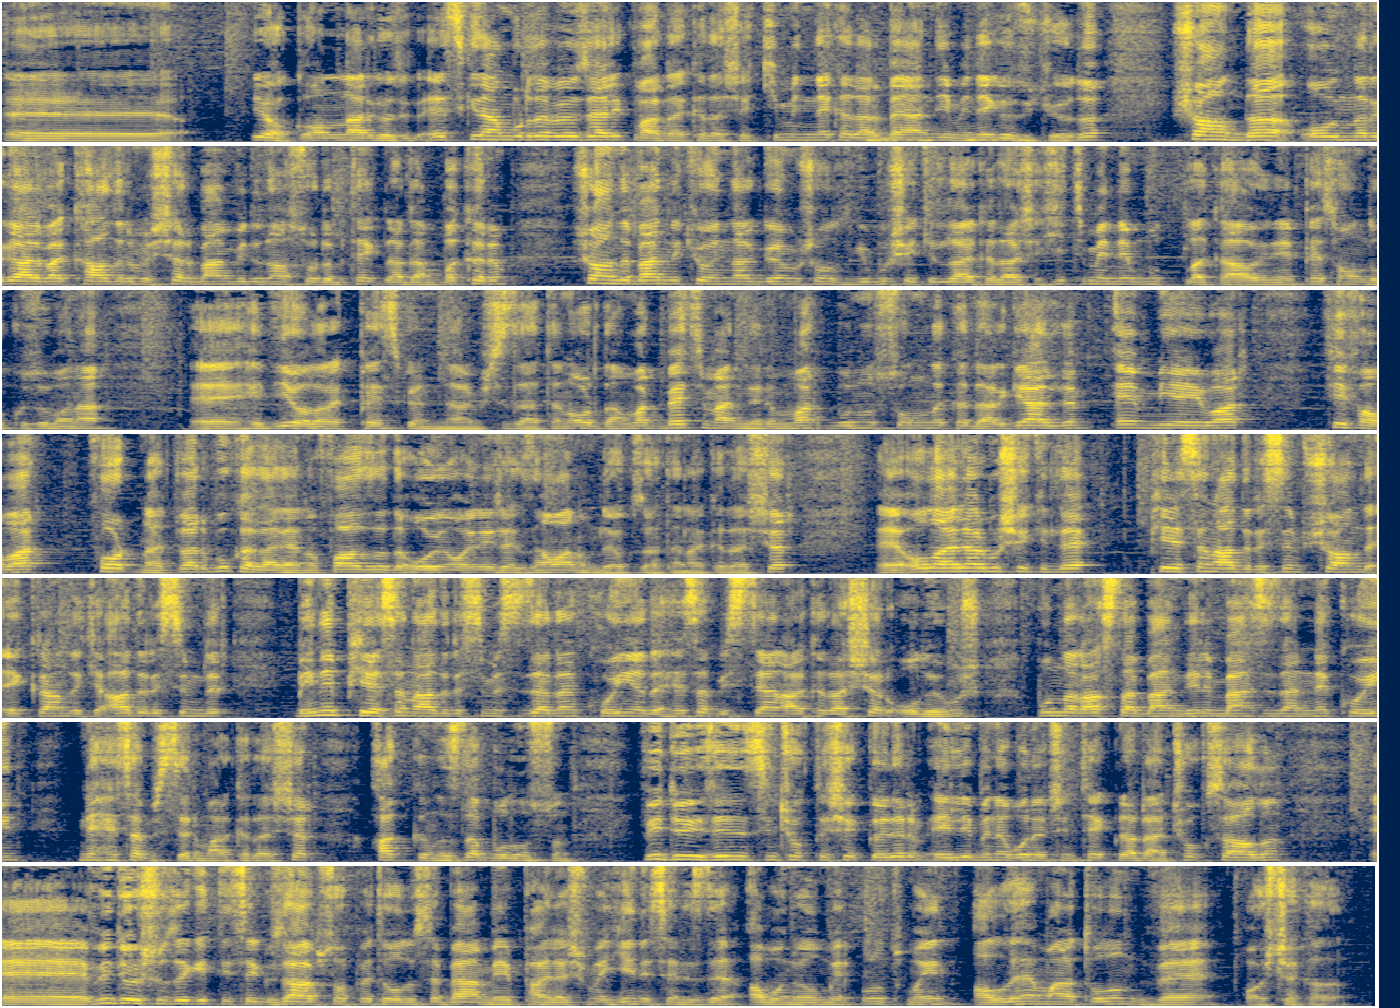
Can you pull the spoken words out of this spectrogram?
Eee Yok onlar gözüküyor. Eskiden burada bir özellik vardı arkadaşlar. Kimin ne kadar beğendiği mi ne gözüküyordu. Şu anda oyunları galiba kaldırmışlar. Ben videodan sonra bir tekrardan bakarım. Şu anda bendeki oyunlar görmüş olduğunuz gibi bu şekilde arkadaşlar. Hitman'i mutlaka oynayın. PES 19'u bana e, hediye olarak PES göndermişti zaten. Oradan var. Batman'lerim var. Bunun sonuna kadar geldim. NBA var. FIFA var. Fortnite var. Bu kadar yani fazla da oyun oynayacak zamanım da yok zaten arkadaşlar. E, olaylar bu şekilde. PSN adresim şu anda ekrandaki adresimdir. Benim PSN adresimi sizlerden coin ya da hesap isteyen arkadaşlar oluyormuş. Bunlar asla ben değilim. Ben sizden ne coin ne hesap isterim arkadaşlar. Aklınızda bulunsun. Videoyu izlediğiniz için çok teşekkür ederim. 50 bin abone için tekrardan çok sağ olun. Ee, video hoşunuza gittiyse güzel bir sohbet olduysa beğenmeyi paylaşmayı yeniseniz de abone olmayı unutmayın. Allah'a emanet olun ve hoşçakalın.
